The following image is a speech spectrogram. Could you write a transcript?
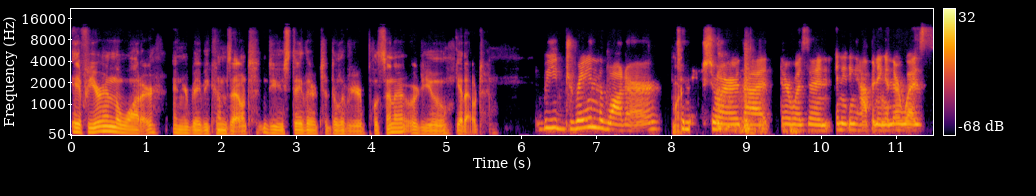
If you're in the water and your baby comes out, do you stay there to deliver your placenta or do you get out? we drained the water to make sure that there wasn't anything happening and there was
